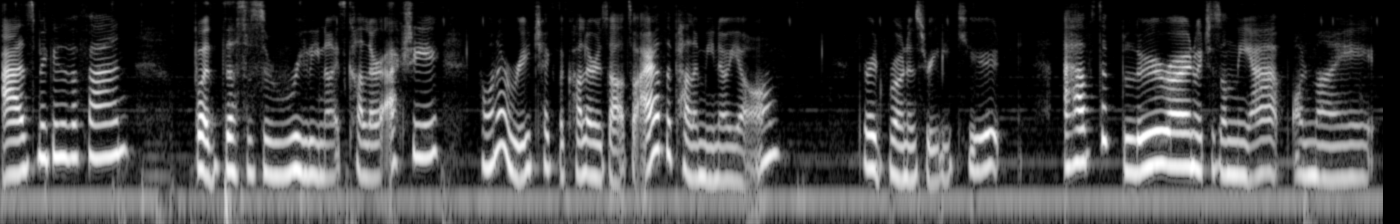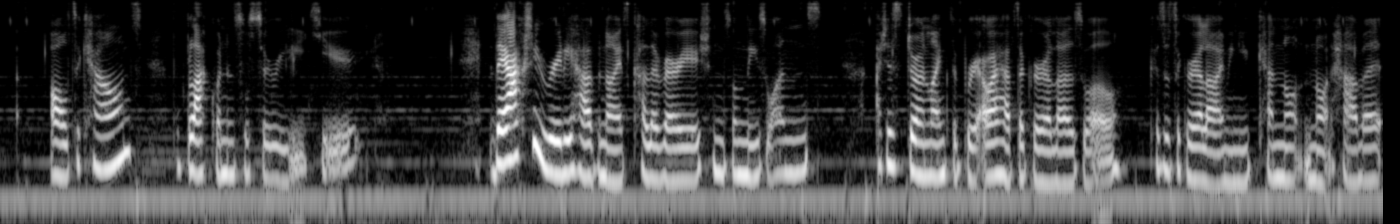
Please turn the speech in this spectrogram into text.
as big of a fan. But this is a really nice color. Actually, I want to recheck the colors out. So I have the Palomino, y'all. The red roan is really cute. I have the blue roan, which is on the app on my alt account. The black one is also really cute. They actually really have nice color variations on these ones. I just don't like the. Oh, I have the gorilla as well. Because it's a gorilla, I mean, you cannot not have it.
